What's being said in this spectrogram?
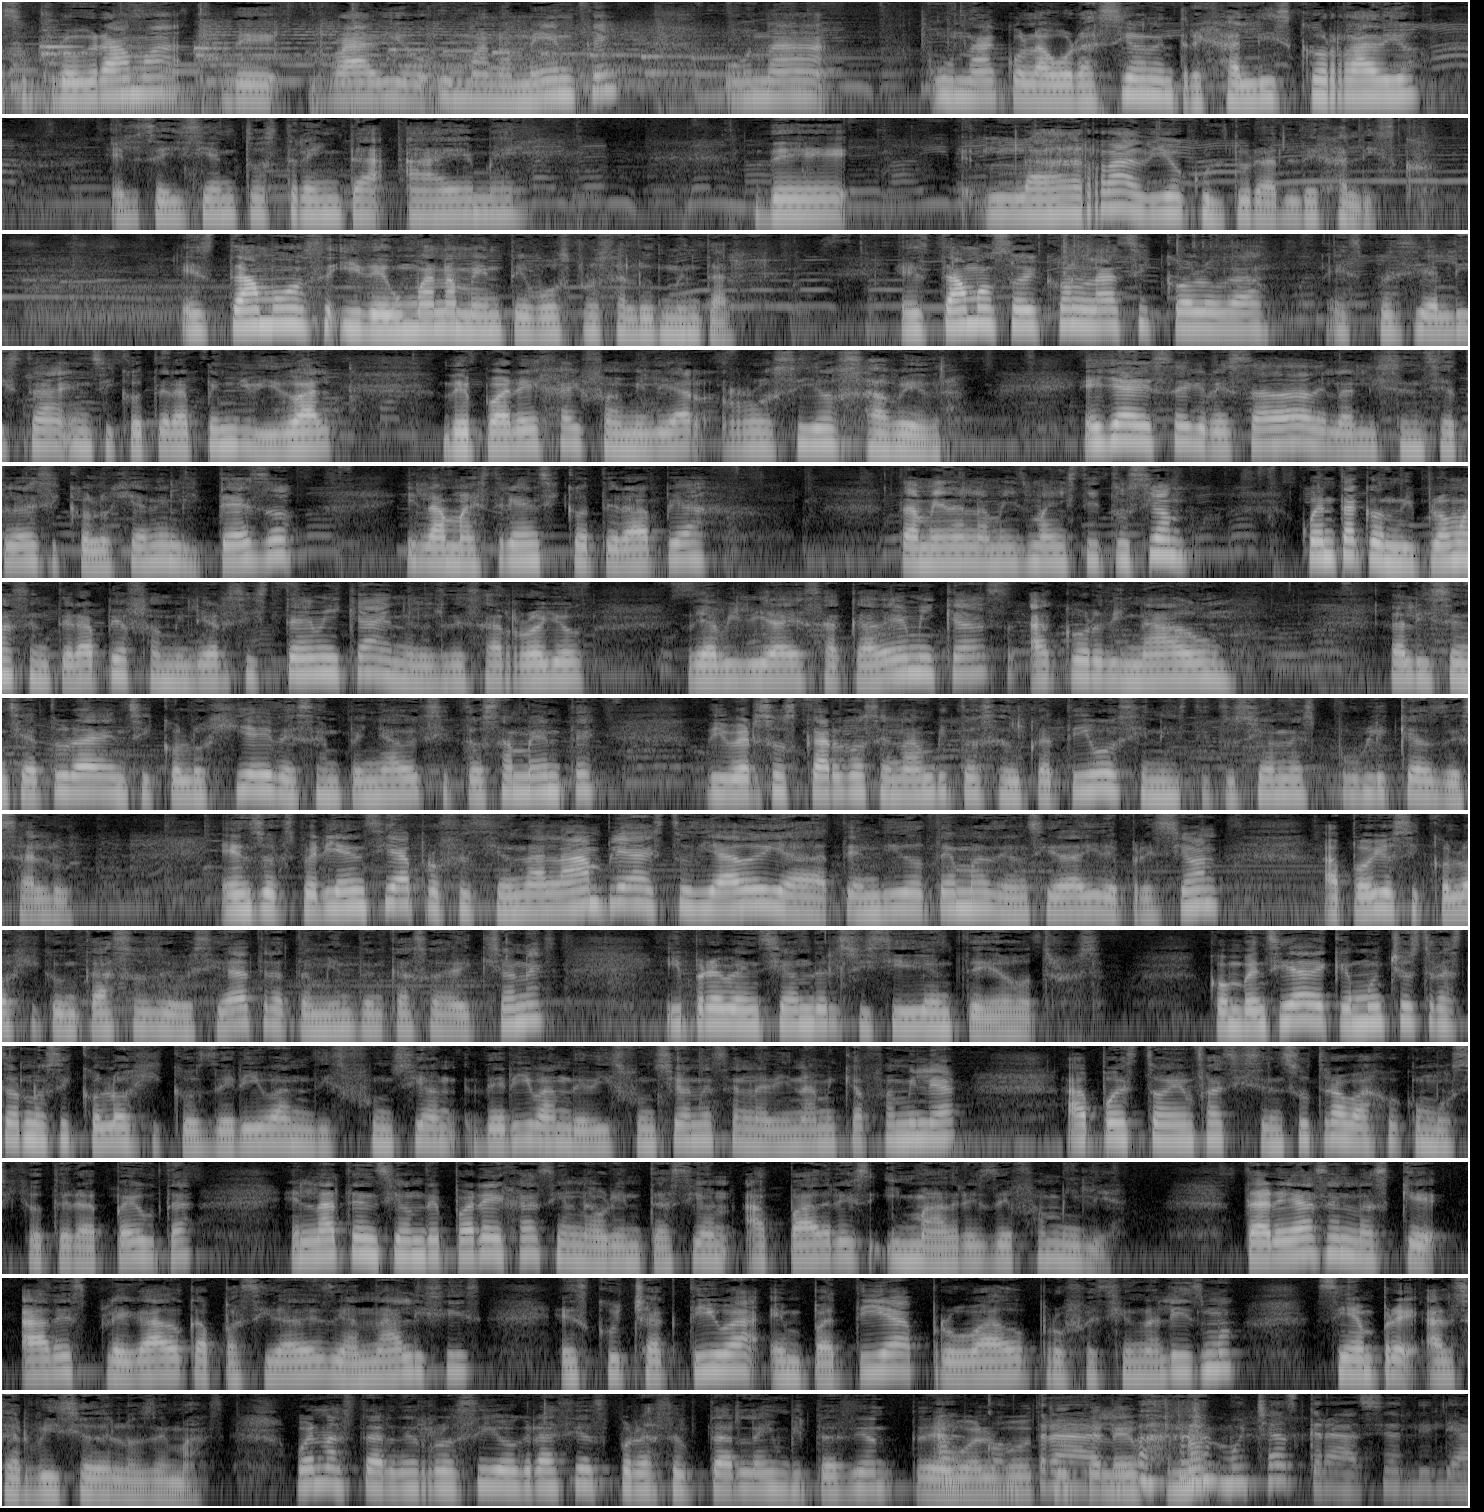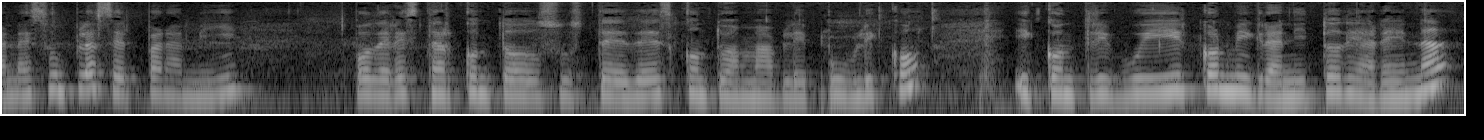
Su programa de Radio Humanamente, una, una colaboración entre Jalisco Radio, el 630 AM de la Radio Cultural de Jalisco. Estamos y de Humanamente Voz Pro Salud Mental. Estamos hoy con la psicóloga especialista en psicoterapia individual de pareja y familiar Rocío Saavedra. Ella es egresada de la licenciatura de Psicología en el ITESO y la maestría en Psicoterapia también en la misma institución. Cuenta con diplomas en terapia familiar sistémica, en el desarrollo de habilidades académicas, ha coordinado la licenciatura en psicología y desempeñado exitosamente diversos cargos en ámbitos educativos y en instituciones públicas de salud. En su experiencia profesional amplia ha estudiado y ha atendido temas de ansiedad y depresión, apoyo psicológico en casos de obesidad, tratamiento en casos de adicciones y prevención del suicidio, entre otros. Convencida de que muchos trastornos psicológicos derivan, derivan de disfunciones en la dinámica familiar, ha puesto énfasis en su trabajo como psicoterapeuta en la atención de parejas y en la orientación a padres y madres de familia, tareas en las que ha desplegado capacidades de análisis, escucha activa, empatía, probado profesionalismo, siempre al servicio de los demás. Buenas tardes, Rocío. Gracias por aceptar la invitación. Te devuelvo tu teléfono. Muchas gracias, Liliana. Es un placer para mí poder estar con todos ustedes, con tu amable público y contribuir con mi granito de arena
